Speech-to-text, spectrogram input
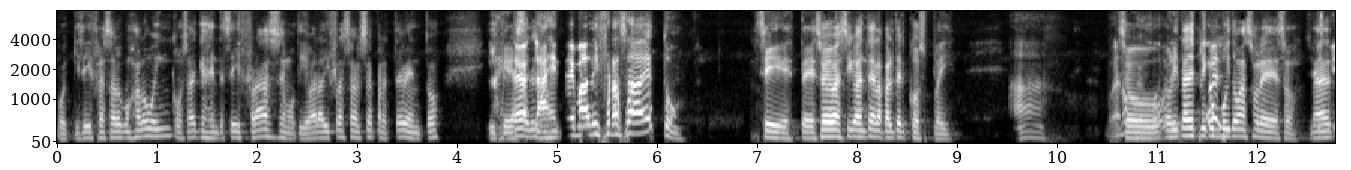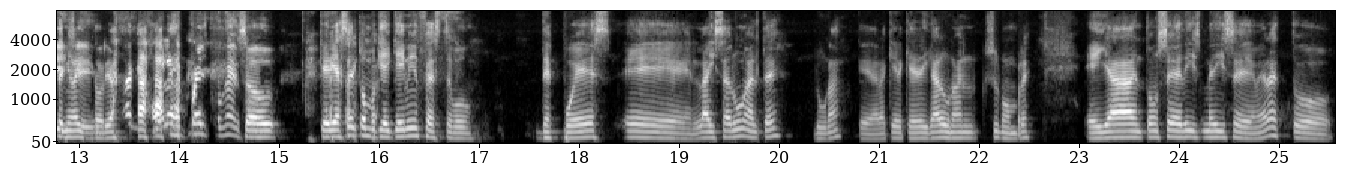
pues quise disfrazarlo con Halloween, cosa que la gente se disfraza, se motivara a disfrazarse para este evento. Y ¿La, gente, va a disfrazar esto? Sí, este, eso es básicamente la parte del cosplay. Ah. Bueno, pues, ahorita te explico un poquito más sobre eso. Ya sí, la historia. quería hacer como que Gaming Festival, Después, eh, Laisa Lunarte, Luna, que ahora quiere que diga Luna en su nombre, ella entonces me dice, mira esto,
